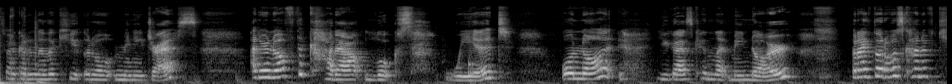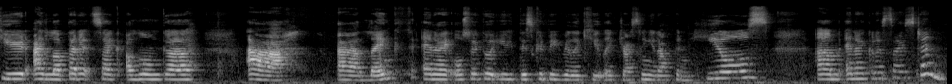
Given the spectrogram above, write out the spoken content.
So I got another cute little mini dress. I don't know if the cutout looks weird or not you guys can let me know. But I thought it was kind of cute. I love that it's like a longer uh, uh, length. And I also thought you this could be really cute like dressing it up in heels. Um, and I got a size 10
